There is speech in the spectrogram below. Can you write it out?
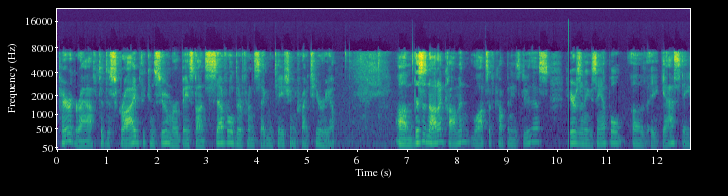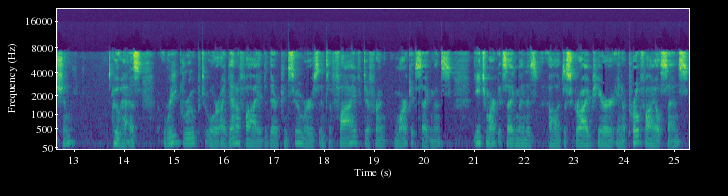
paragraph to describe the consumer based on several different segmentation criteria. Um, this is not uncommon. Lots of companies do this. Here's an example of a gas station who has regrouped or identified their consumers into five different market segments each market segment is uh, described here in a profile sense.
